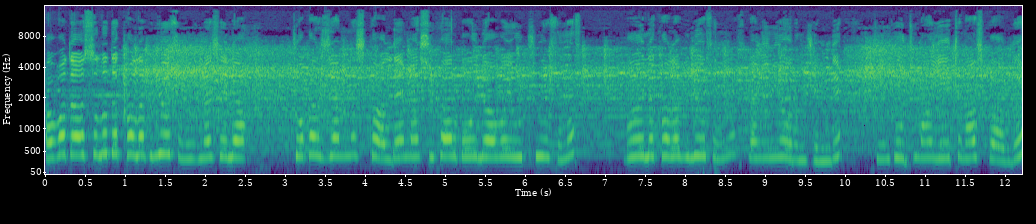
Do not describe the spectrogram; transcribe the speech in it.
Havada asılı da kalabiliyorsunuz. Mesela çok az canınız kaldı. Hemen süper boylu havaya uçuyorsunuz. Böyle kalabiliyorsunuz. Ben iniyorum şimdi. Çünkü uçma yetim az kaldı.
